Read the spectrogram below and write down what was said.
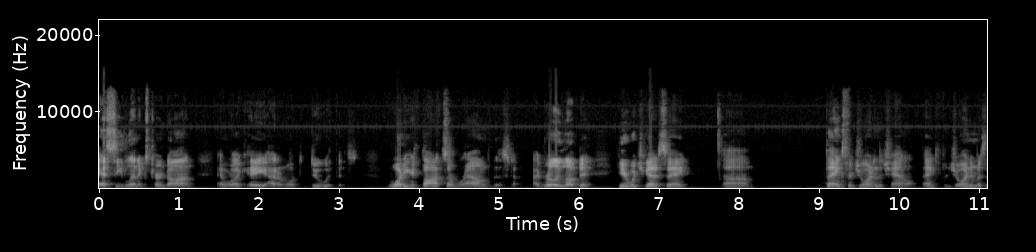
SE Linux turned on and we're like, hey, I don't know what to do with this? What are your thoughts around this stuff? I'd really love to hear what you got to say. Um, thanks for joining the channel. Thanks for joining us,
